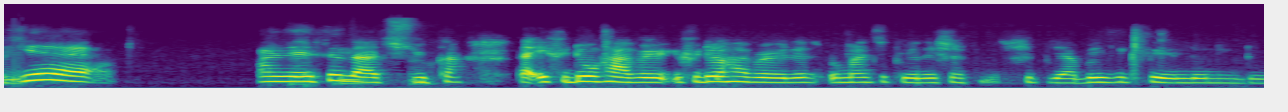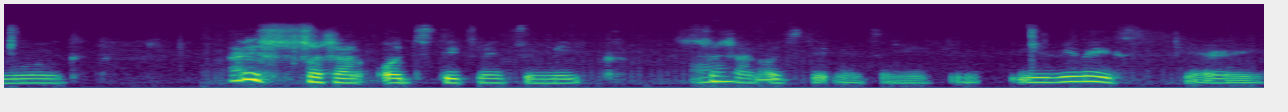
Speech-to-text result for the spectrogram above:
yeah. And they say that you can that if you don't have a if you don't have a romantic relationship you're basically alone in the world. That is such an odd statement to make such an Mhm. odd statement to make it, it really is scary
